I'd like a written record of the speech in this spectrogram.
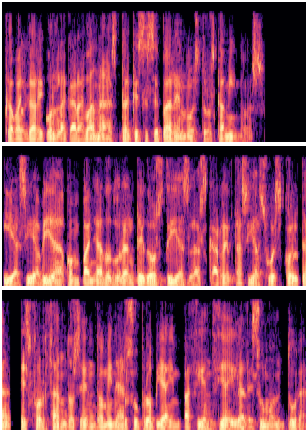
Cabalgaré con la caravana hasta que se separen nuestros caminos. Y así había acompañado durante dos días las carretas y a su escolta, esforzándose en dominar su propia impaciencia y la de su montura.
